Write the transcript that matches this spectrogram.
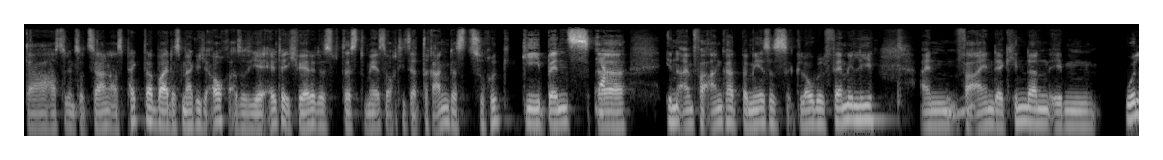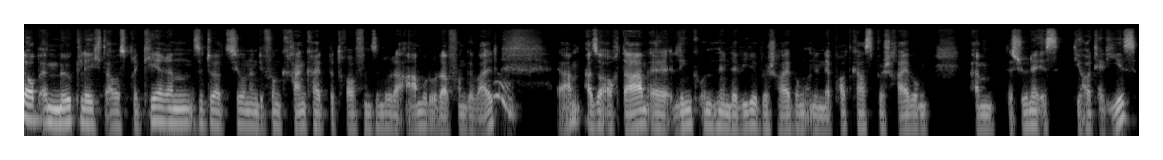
da hast du den sozialen Aspekt dabei, das merke ich auch. Also je älter ich werde, desto mehr ist auch dieser Drang des Zurückgebens ja. äh, in einem verankert. Bei mir ist es Global Family, ein mhm. Verein, der Kindern eben Urlaub ermöglicht aus prekären Situationen, die von Krankheit betroffen sind oder Armut oder von Gewalt. Mhm. Ja, also auch da äh, Link unten in der Videobeschreibung und in der Podcast-Beschreibung. Ähm, das Schöne ist, die Hoteliers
